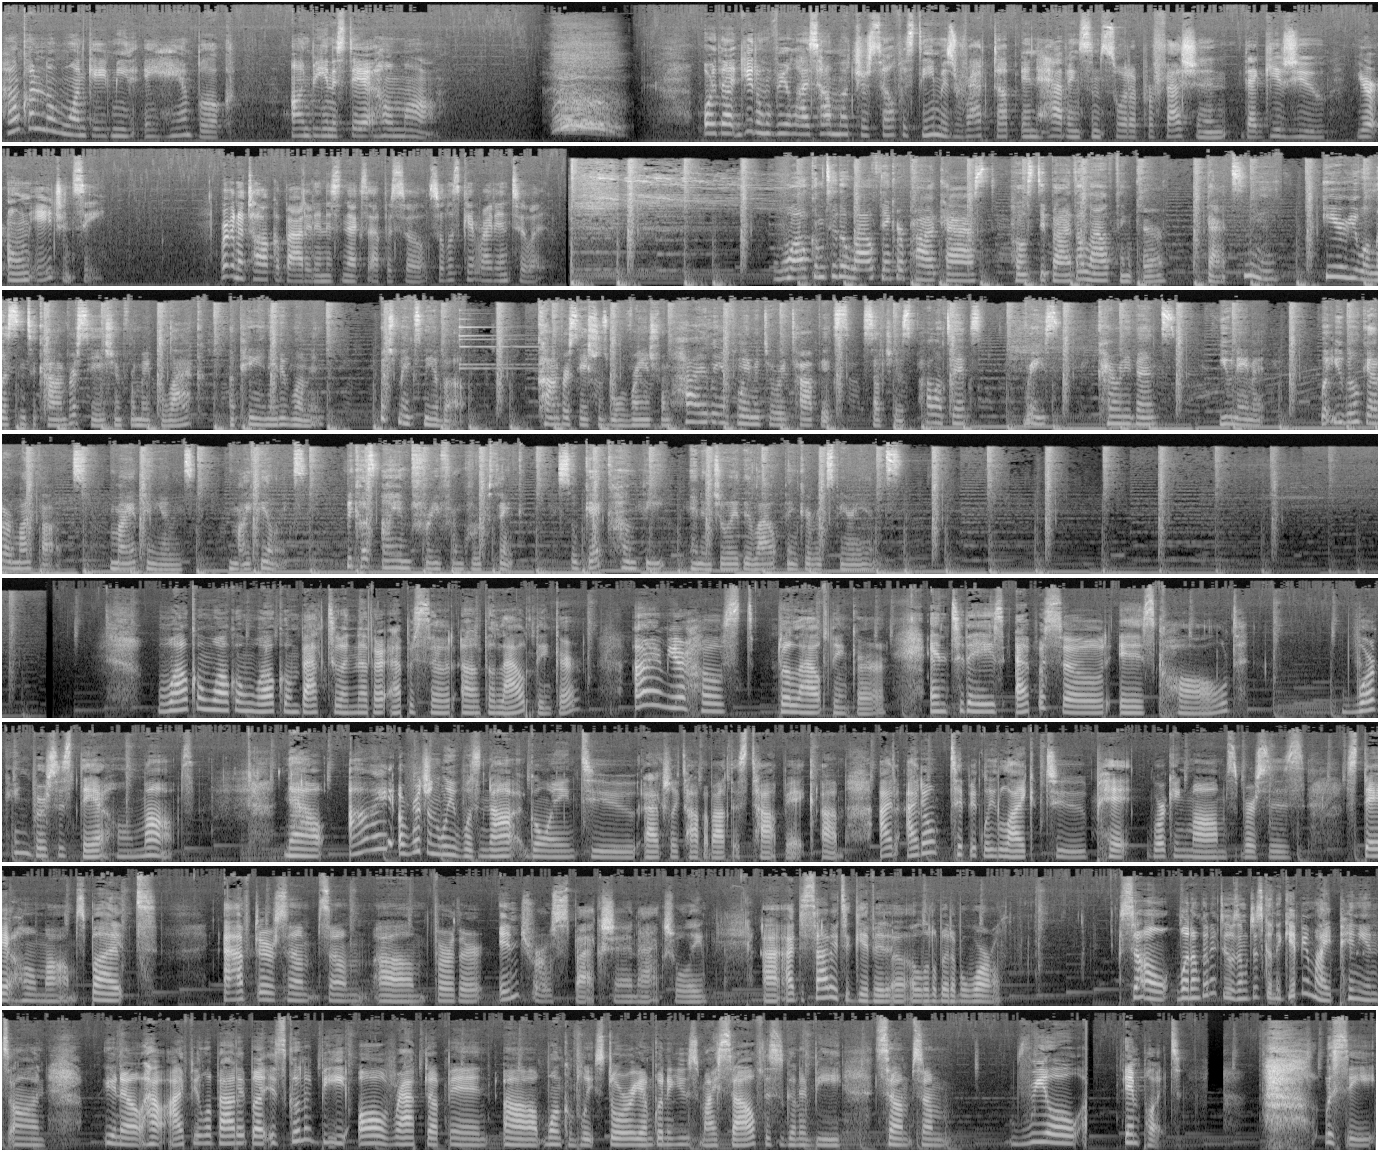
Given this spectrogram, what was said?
how come no one gave me a handbook on being a stay at home mom? or that you don't realize how much your self esteem is wrapped up in having some sort of profession that gives you your own agency. We're going to talk about it in this next episode, so let's get right into it. Welcome to the Loud Thinker podcast, hosted by the Loud Thinker. That's me. Here you will listen to conversation from a black, opinionated woman, which makes me a beau. Conversations will range from highly inflammatory topics such as politics, race, current events, you name it. What you will get are my thoughts, my opinions, my feelings, because I am free from groupthink. So get comfy and enjoy the Loud Thinker experience. Welcome, welcome, welcome back to another episode of The Loud Thinker. I am your host, The Loud Thinker, and today's episode is called Working versus Stay at Home Moms. Now, I originally was not going to actually talk about this topic. Um, I, I don't typically like to pit working moms versus stay at home moms, but after some some um, further introspection, actually, I decided to give it a, a little bit of a whirl. So what I'm going to do is I'm just going to give you my opinions on you know how I feel about it, but it's going to be all wrapped up in uh, one complete story. I'm going to use myself. This is going to be some some real input. Let's see.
